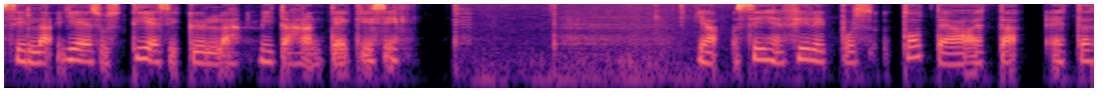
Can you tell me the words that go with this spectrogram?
sillä Jeesus tiesi kyllä, mitä hän tekisi. Ja siihen Filippus toteaa, että, että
